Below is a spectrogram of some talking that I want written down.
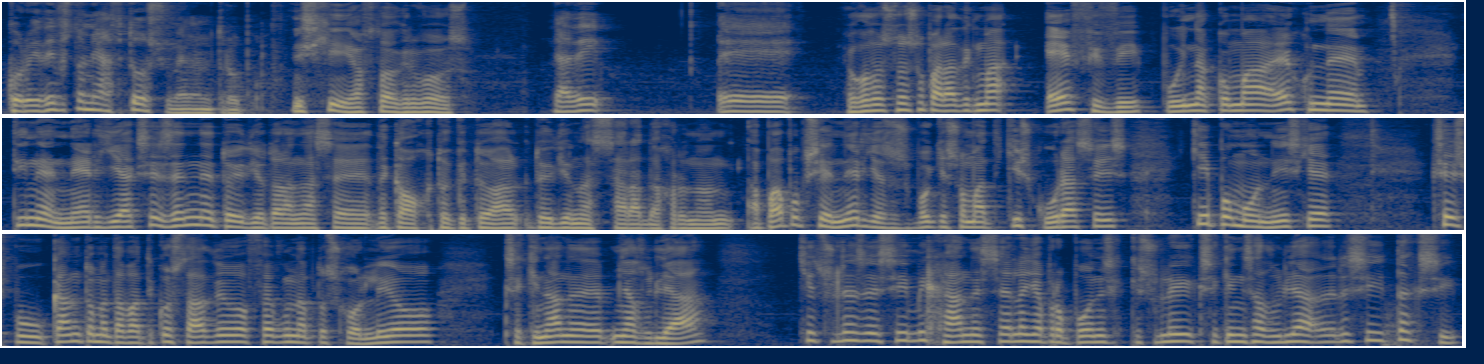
κοροϊδεύεις τον εαυτό σου με έναν τρόπο. Ισχύει αυτό ακριβώς. Δηλαδή. Ε... Εγώ θα σου δώσω παράδειγμα έφηβοι που είναι ακόμα έχουν την ενέργεια. Ξέρεις, δεν είναι το ίδιο τώρα να είσαι 18 και το, το ίδιο να είσαι 40 χρονών. Από άποψη ενέργειας, θα σου πω και σωματικής κούρασης και υπομονής και ξέρεις που κάνουν το μεταβατικό στάδιο, φεύγουν από το σχολείο, ξεκινάνε μια δουλειά και τους λες εσύ μη χάνεσαι, έλα για προπόνηση και σου λέει ξεκίνησα δουλειά. Ρε, εσύ εντάξει,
